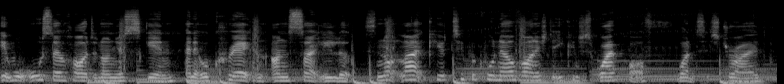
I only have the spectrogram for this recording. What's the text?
it will also harden on your skin and it will create an unsightly look. It's not like your typical nail varnish that you can just wipe off once it's dried.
